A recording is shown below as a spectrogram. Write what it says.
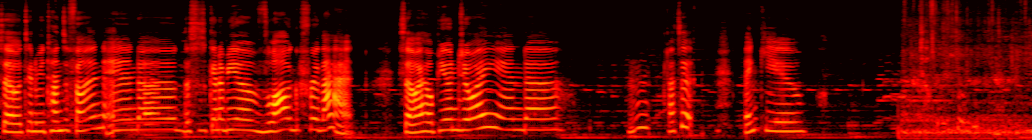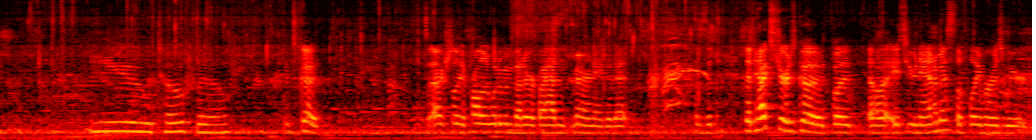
So it's gonna be tons of fun, and uh, this is gonna be a vlog for that. So I hope you enjoy, and uh, mm, that's it. Thank you. Ew, tofu. It's good. It's actually, it probably would have been better if I hadn't marinated it. Because the, the texture is good, but uh, it's unanimous. The flavor is weird.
